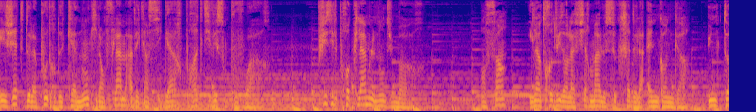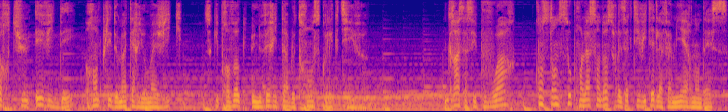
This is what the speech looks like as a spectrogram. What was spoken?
et jette de la poudre de canon qu'il enflamme avec un cigare pour activer son pouvoir. Puis il proclame le nom du mort. Enfin, il introduit dans la firma le secret de la Nganga, une tortue évidée remplie de matériaux magiques, ce qui provoque une véritable transe collective. Grâce à ses pouvoirs, Constanzo prend l'ascendant sur les activités de la famille Hernandez.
